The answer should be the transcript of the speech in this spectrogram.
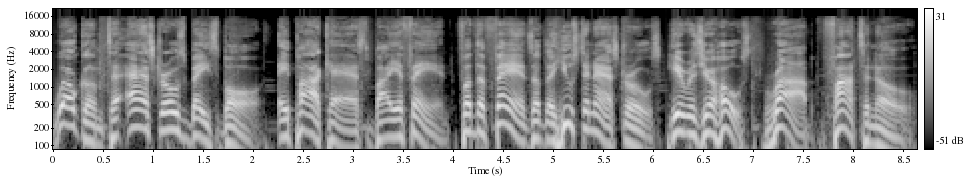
Welcome to Astros Baseball, a podcast by a fan for the fans of the Houston Astros. Here is your host, Rob Fontenot.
